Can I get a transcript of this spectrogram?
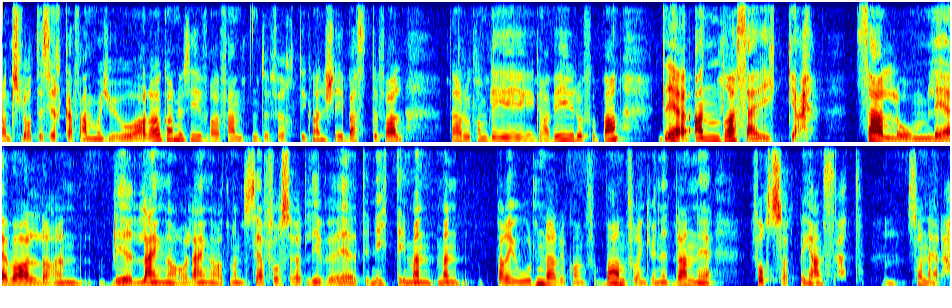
anslått til ca. 25 år, da, kan du si fra 15 til 40 kanskje, i beste fall, der du kan bli gravid og få barn, det endrer seg ikke. Selv om levealderen blir lenger og lenger, at man ser for seg at livet er til 90. Men, men perioden der du kan få barn for en kvinne, den er fortsatt begrenset. Sånn er det.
